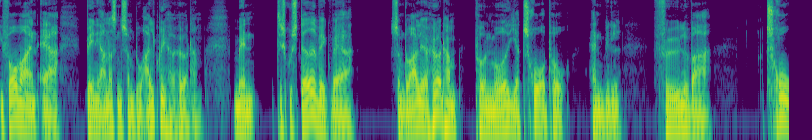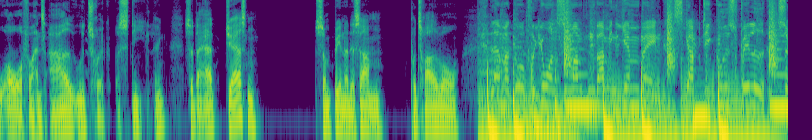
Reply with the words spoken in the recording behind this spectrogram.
i forvejen er Benny Andersen, som du aldrig har hørt ham. Men det skulle stadigvæk være, som du aldrig har hørt ham, på en måde, jeg tror på, han ville føle var tro over for hans eget udtryk og stil. Ikke? Så der er jazzen, som binder det sammen på 30 år. Lad mig gå på jorden, som om den var min hjemmebane. Skabt i Guds billede, så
